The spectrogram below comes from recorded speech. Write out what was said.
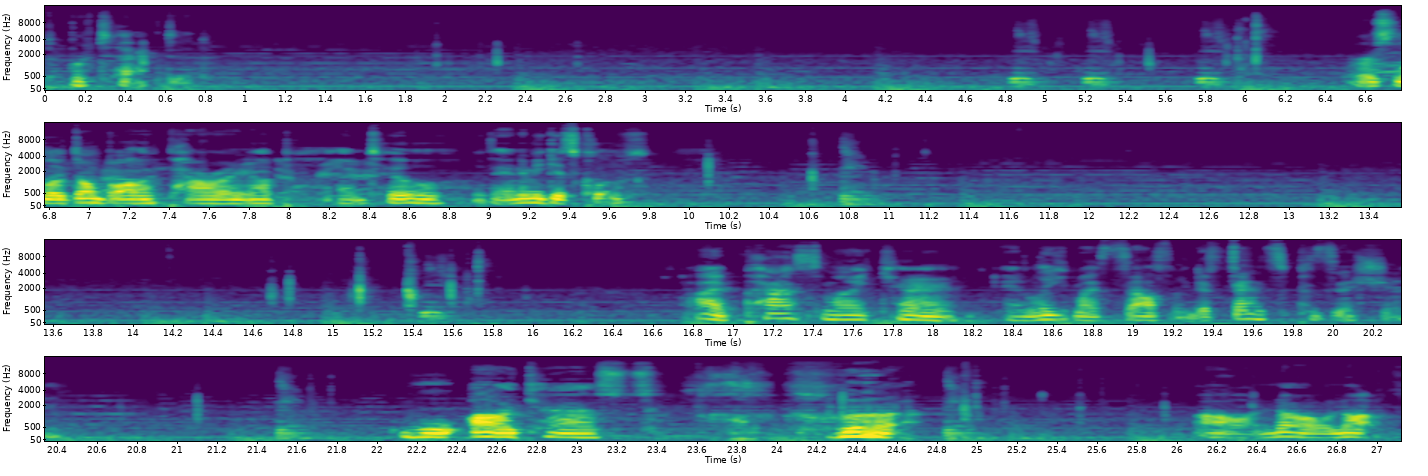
to protect it. Ursula, don't bother powering up until the enemy gets close. I pass my turn and leave myself in defense position. Well, I cast. Oh no, not.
